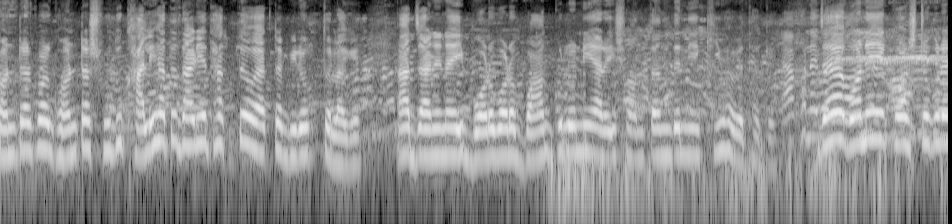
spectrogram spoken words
ঘণ্টার পর ঘণ্টা শুধু খালি হাতে দাঁড়িয়ে থাকতেও একটা বিরক্ত লাগে। আর জানি না এই বড় বড় বাঁকগুলো নিয়ে আর এই সন্তানদের নিয়ে কীভাবে থাকে। যাই হোক, অনেক কষ্ট করে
